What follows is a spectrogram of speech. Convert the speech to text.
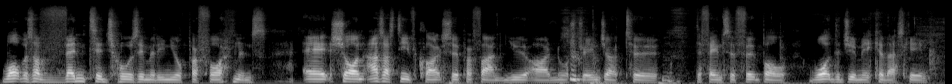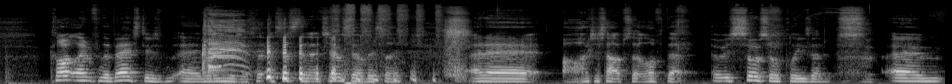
what was a vintage Jose Mourinho performance. Uh, Sean, as a Steve Clarke superfan, you are no stranger to defensive football. What did you make of this game? Clarke learned from the best. He was uh, assistant at Chelsea, obviously, and uh, oh, I just absolutely loved it. It was so so pleasing. Um,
